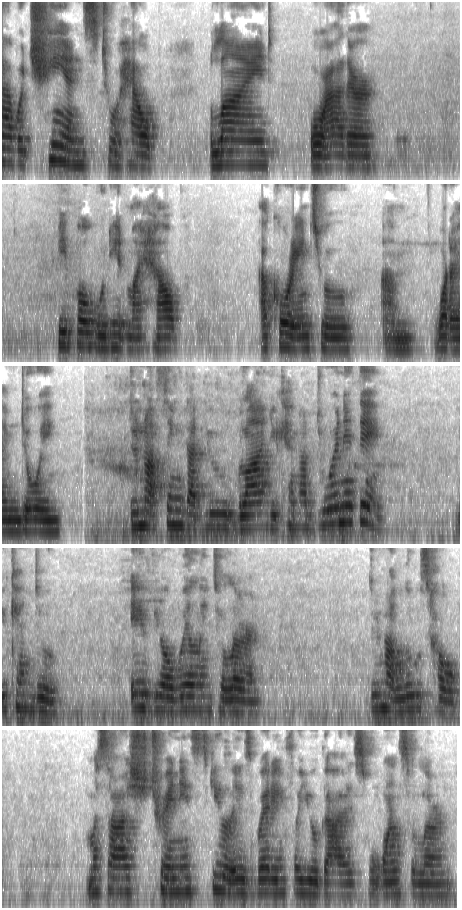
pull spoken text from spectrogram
have a chance to help blind or other people who need my help according to um, what I am doing. Do not think that you blind, you cannot do anything. You can do if you're willing to learn. Do not lose hope. Massage training skill is waiting for you guys who wants to learn.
